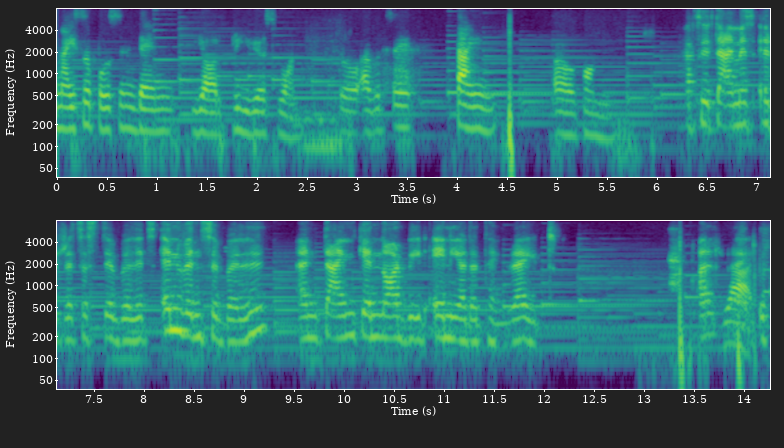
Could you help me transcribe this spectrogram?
nicer person than your previous one so i would say time uh, for me. Actually, time is irresistible, it's invincible, and time cannot beat any other thing, right? All yeah right. it's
